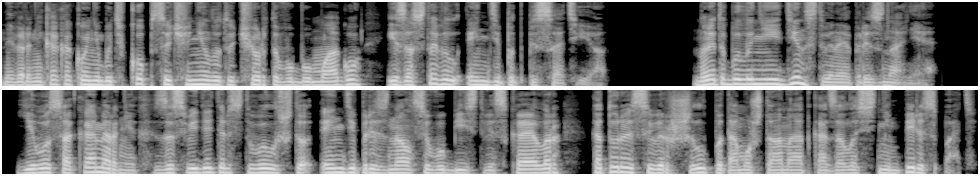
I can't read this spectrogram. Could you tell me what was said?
Наверняка какой-нибудь коп сочинил эту чёртову бумагу и заставил Энди подписать её. Но это было не единственное признание. Его сокамерник засвидетельствовал, что Энди признался в убийстве Скайлер, которое совершил, потому что она отказалась с ним переспать.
